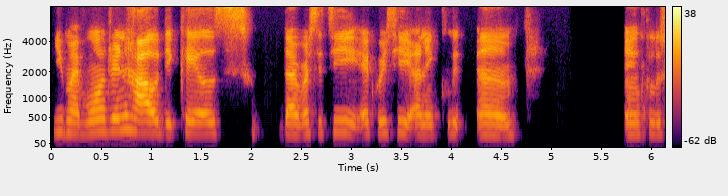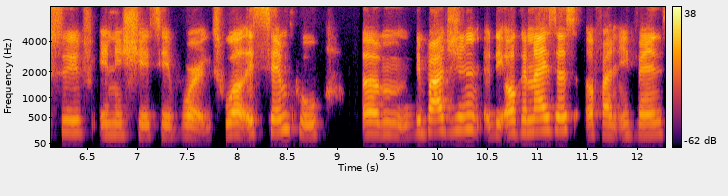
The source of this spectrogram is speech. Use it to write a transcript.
You might be wondering how the CHAOSS diversity, equity, and inclu um, inclusive initiative works. Well, it's simple. Um, the badging, the organizers of an event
